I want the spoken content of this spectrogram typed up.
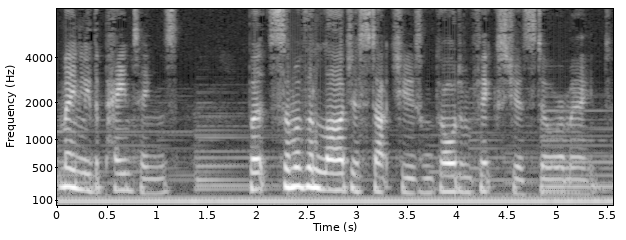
mainly the paintings, but some of the larger statues and golden fixtures still remained.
